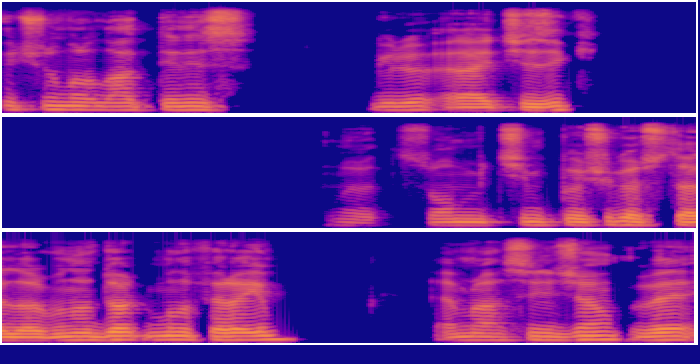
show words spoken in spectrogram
3 numaralı Akdeniz Gülü Eray Çizik. Evet, son bir çim koşu gösterirler buna. 4 numaralı Feray'ım. Emrah Sincan ve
